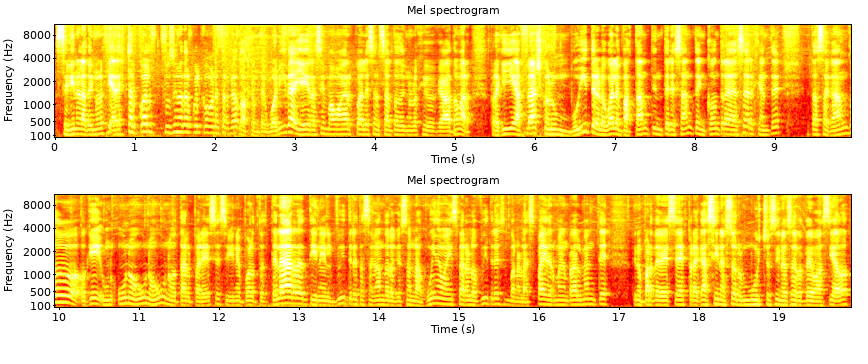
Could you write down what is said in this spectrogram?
se viene la tecnología. Es tal cual, funciona tal cual como en StarCraft 2, gente. Guarida, y ahí recién vamos a ver cuál es el salto tecnológico que va a tomar. Por aquí llega Flash con un buitre, lo cual es bastante interesante en contra de ser, gente. Está sacando, ok, un 1-1-1 tal parece. Se viene Puerto Estelar, tiene el buitre, está sacando lo que son las Widowmains para los buitres. Bueno, la Spider-Man realmente tiene un par de BCs por acá sin hacer mucho, sin hacer demasiado.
